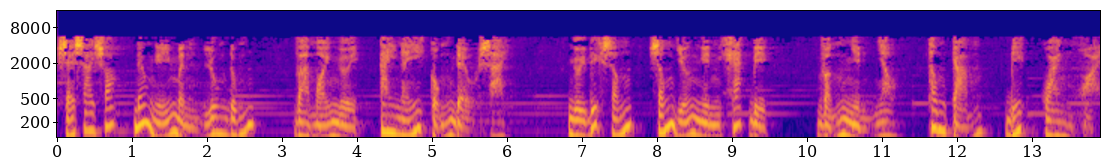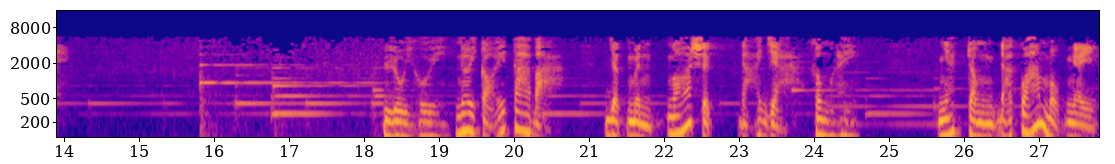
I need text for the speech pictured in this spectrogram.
Sẽ sai sót nếu nghĩ mình luôn đúng, và mọi người ai nấy cũng đều sai. Người biết sống, sống giữa nghìn khác biệt, vẫn nhìn nhau, thông cảm, biết quan hoài. Lùi hùi nơi cõi ta bà, giật mình ngó sực đã già không hay. Nhát trong đã quá một ngày,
